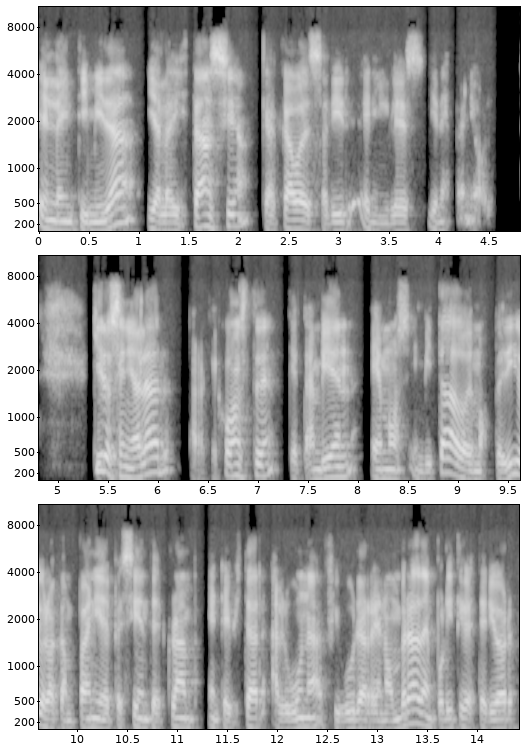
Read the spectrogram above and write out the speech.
en la intimidad y a la distancia que acaba de salir en inglés y en español. Quiero señalar, para que conste, que también hemos invitado, hemos pedido a la campaña del presidente Trump entrevistar alguna figura renombrada en política exterior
